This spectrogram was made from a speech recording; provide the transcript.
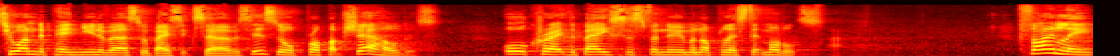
to underpin universal basic services or prop up shareholders or create the basis for new monopolistic models? Finally,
